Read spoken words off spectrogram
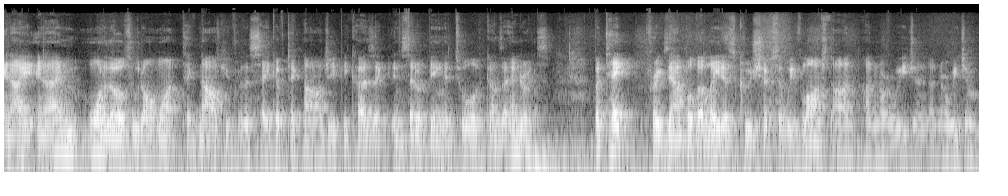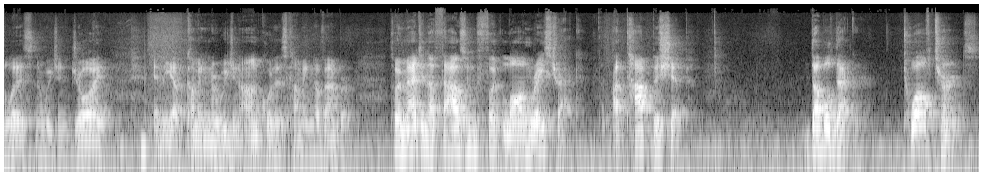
and I and I'm one of those who don't want technology for the sake of technology because it, instead of being a tool, it becomes a hindrance. But take, for example, the latest cruise ships that we've launched on, on Norwegian, the Norwegian Bliss, Norwegian Joy, and the upcoming Norwegian Encore this coming November. So imagine a thousand foot long racetrack atop the ship, double decker, 12 turns.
